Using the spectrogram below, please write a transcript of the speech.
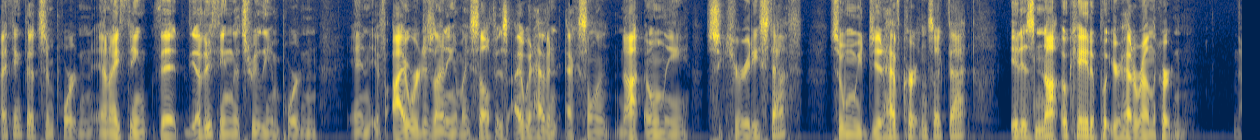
I think that's important. And I think that the other thing that's really important, and if I were designing it myself, is I would have an excellent, not only security staff. So when we did have curtains like that, it is not okay to put your head around the curtain. No.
